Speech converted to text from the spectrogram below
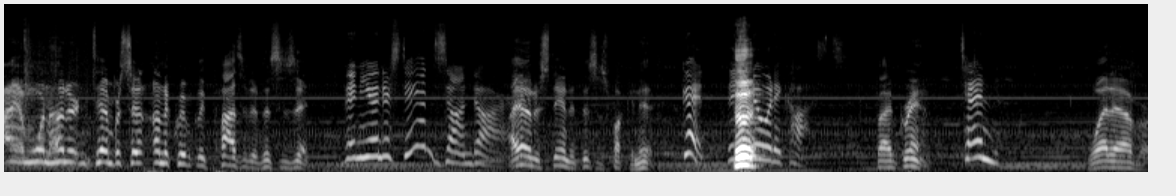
I am 110% unequivocally positive this is it. Then you understand, Zondar. I understand that this is fucking it. Good. Then you know what it costs. Five grand. Ten. Whatever.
